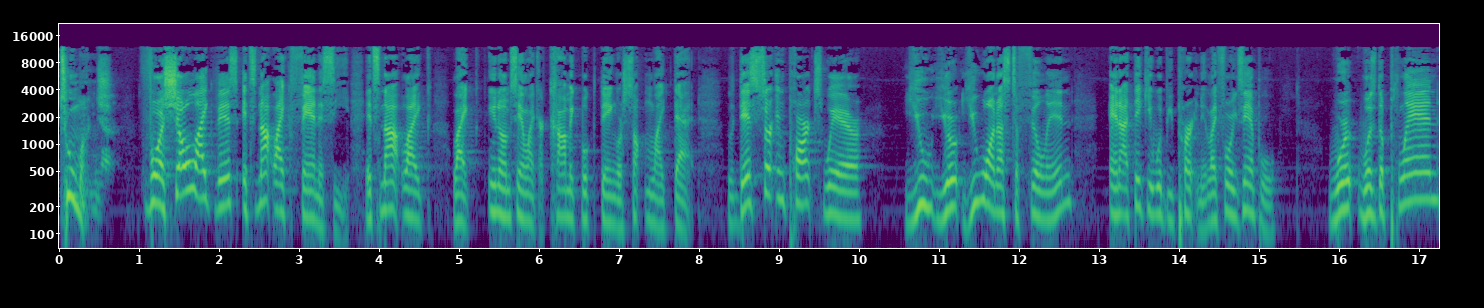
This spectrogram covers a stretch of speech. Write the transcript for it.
Too much. For a show like this, it's not like fantasy. It's not like like, you know what I'm saying, like a comic book thing or something like that. There's certain parts where you you you want us to fill in and I think it would be pertinent. Like for example, were, was the plan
